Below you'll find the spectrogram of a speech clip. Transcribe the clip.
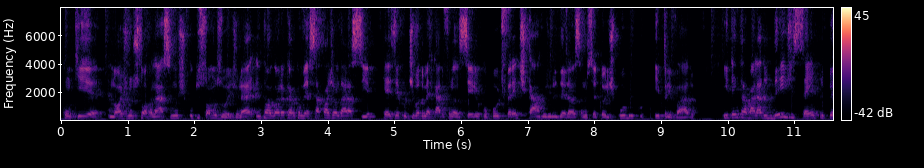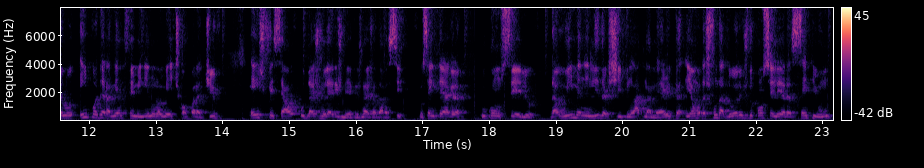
com que nós nos tornássemos o que somos hoje, né? Então agora eu quero conversar com a Jandara Si, que é executiva do mercado financeiro e ocupou diferentes cargos de liderança nos setores público e privado e tem trabalhado desde sempre pelo empoderamento feminino no ambiente corporativo em especial o das mulheres negras, né, Jandaraci? Você integra o conselho da Women in Leadership Latin America e é uma das fundadoras do Conselheira 101,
